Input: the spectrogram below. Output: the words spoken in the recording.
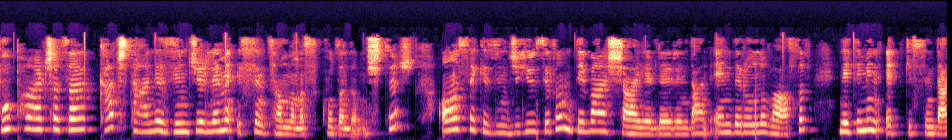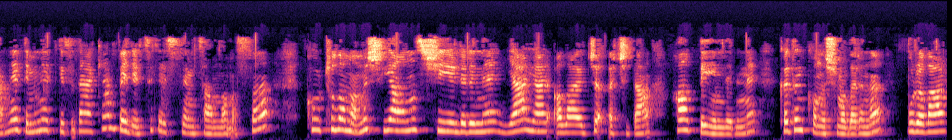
Bu parçada kaç tane zincirleme isim tamlaması kullanılmıştır? 18. yüzyılın divan şairlerinden Enderunlu Vasıf Nedim'in etkisinden, Nedim'in etkisi derken belirtili isim tamlaması, kurtulamamış yalnız şiirlerine yer yer alaycı açıdan halk deyimlerini, kadın konuşmalarını, buralar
